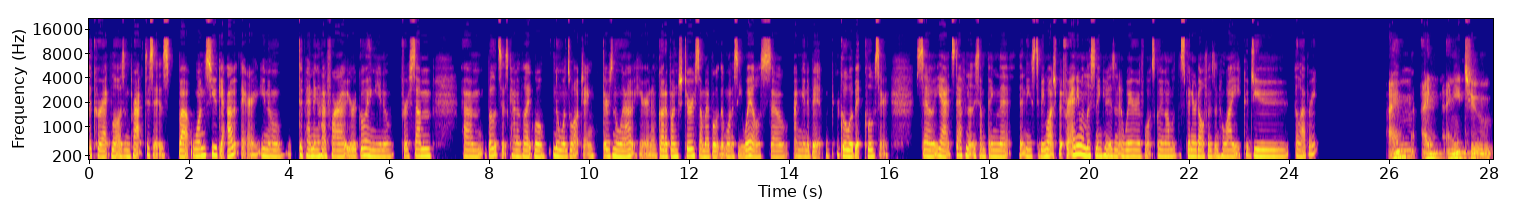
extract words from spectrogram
the correct laws and practices but once you get out there you know depending on how far out you're going you know for some um, boats, it's kind of like, well, no one's watching. There's no one out here, and I've got a bunch of tourists on my boat that want to see whales, so I'm gonna bit go a bit closer. So yeah, it's definitely something that that needs to be watched. But for anyone listening who isn't aware of what's going on with the spinner dolphins in Hawaii, could you elaborate? I'm I I need to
